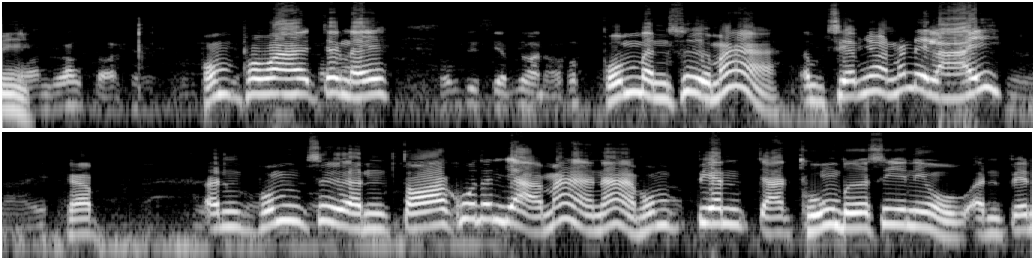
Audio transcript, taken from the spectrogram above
นี่ตอนเรื่องตอนผมเพราะว่าจังไดผมสิเสียบยอดเอาผมมันซื้อมาเอิ่มเสียบยอดมันได้หลายหลายครับ อันผมซื้ออันต่อคู่ทัญญามานะผมเปลี่ยนจากถุงเบอร์4นิ้วอันเป็น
